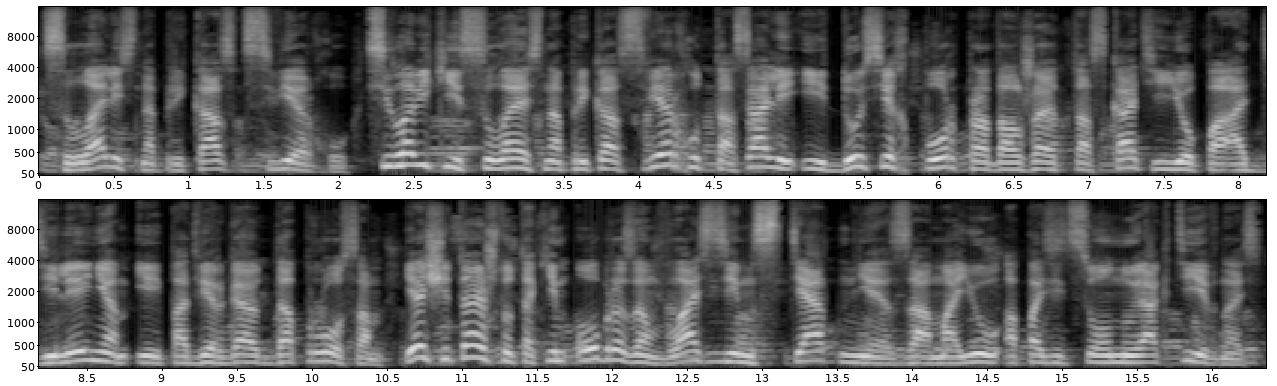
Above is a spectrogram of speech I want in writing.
ссылались на приказ сверху. Силовики, ссылаясь на приказ сверху, таскали и до сих пор продолжают таскать ее по отделениям и подвергают допросам. Я считаю, что таким образом власти мстят мне за мою оппозиционную активность.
